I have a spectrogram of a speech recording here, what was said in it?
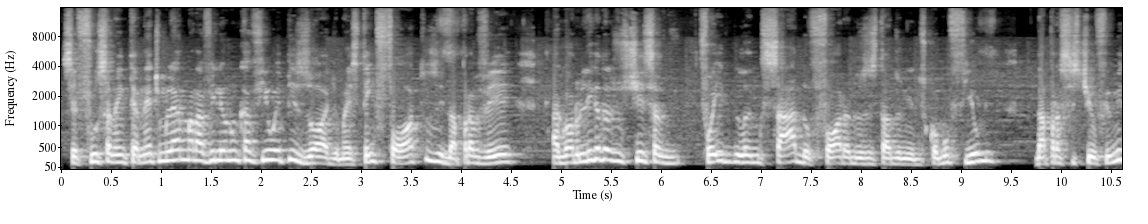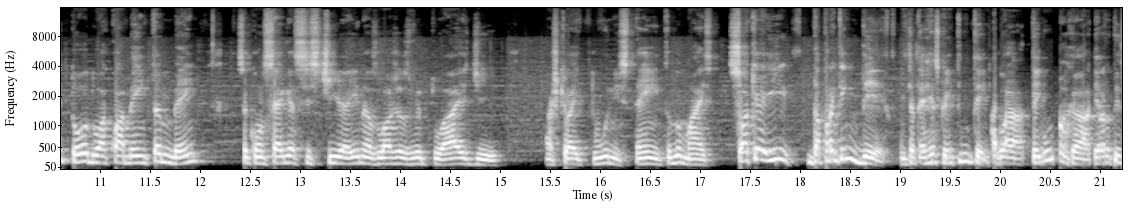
Você fuça na internet, Mulher Maravilha eu nunca vi o episódio, mas tem fotos e dá para ver. Agora, o Liga da Justiça foi lançado fora dos Estados Unidos como filme, dá para assistir o filme todo, o Aquaman também. Você consegue assistir aí nas lojas virtuais de acho que o iTunes tem e tudo mais. Só que aí dá para entender, a gente até respeita e entende. Agora, tem uma, cara, que era ter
